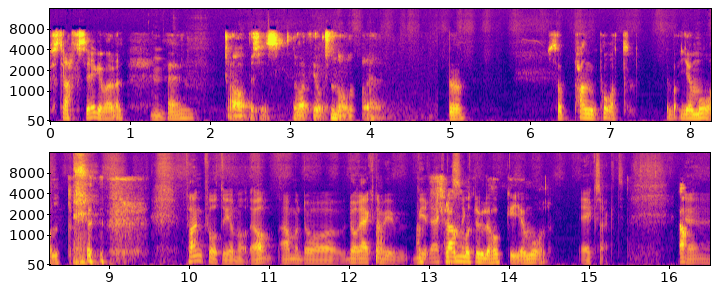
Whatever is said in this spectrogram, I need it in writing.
straffseger var det väl? Mm. Eh. Ja, precis. Det var vi också nollade. Ja. Så pang påt. Gör mål. pang påt och gör mål. Ja, ja men då, då räknar vi. vi räknar Framåt Luleå Hockey gör mål. Exakt. Ja. Eh,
